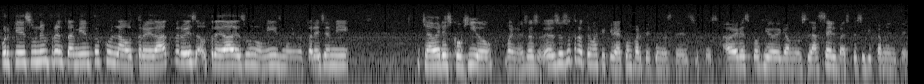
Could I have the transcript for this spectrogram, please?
porque es un enfrentamiento con la otredad, pero esa otredad es uno mismo, y me parece a mí que haber escogido, bueno, eso es, otro tema que quería compartir con ustedes, chicos, haber escogido, digamos, la selva específicamente.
